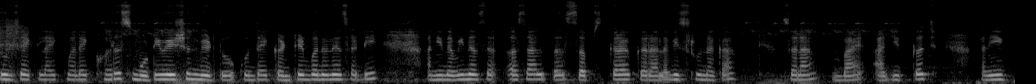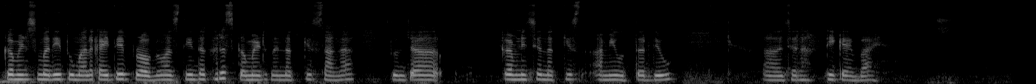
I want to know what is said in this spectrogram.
तुमच्या एक लाईक मला एक खरंच मोटिवेशन मिळतो. कोणताही कंटेंट बनवण्यासाठी आणि नवीन असा असाल तर सबस्क्राईब करायला विसरू नका. चला बाय आज इतकंच. आणि कमेंट्समध्ये तुम्हाला काहीतरी प्रॉब्लेम असतील तर खरंच कमेंट्समध्ये नक्कीच सांगा. तुमच्या कमेंट्सचे नक्कीच आम्ही उत्तर देऊ. चला ठीक आहे बाय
